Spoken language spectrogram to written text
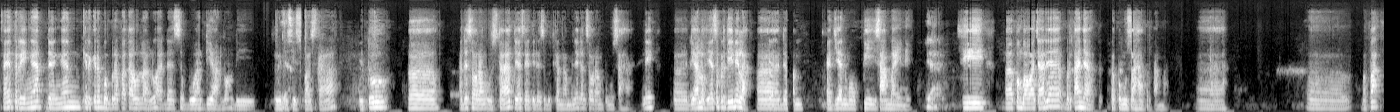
saya teringat dengan kira-kira beberapa tahun lalu ada sebuah dialog di televisi ya. swasta itu eh, ada seorang ustadz ya saya tidak sebutkan namanya dan seorang pengusaha ini eh, dialog ya seperti inilah eh, ya. dalam kajian ngopi sama ini ya. si eh, pembawa acaranya bertanya ke pengusaha pertama eh, eh, bapak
